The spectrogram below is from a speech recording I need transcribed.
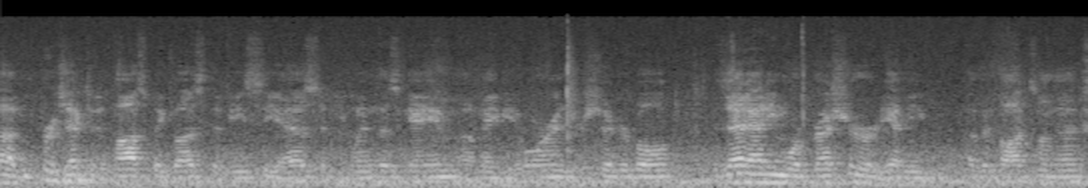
Um, projected to possibly bust the BCS if you win this game, uh, maybe Orange or Sugar Bowl. Is that adding more pressure, or do you have any other thoughts on that?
